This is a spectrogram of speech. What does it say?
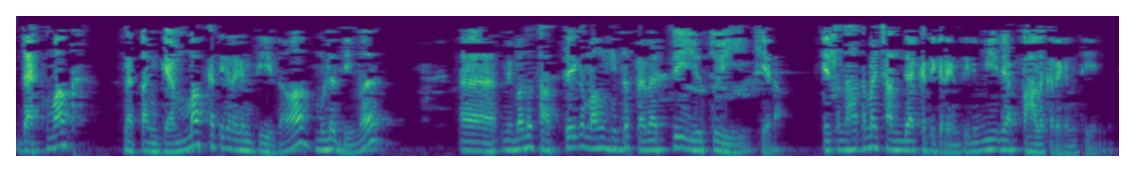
දැක්මක් නැත්නම් ගැම්මක් ඇති කරගෙන තියෙනවා මුලදිම මේ බඳු තත්වයක මං හිත පැවැත්විය යුතුයි කියලා. ඒ සඳහා තමයි ඡන්දයක් ඇති කරගෙන තියෙන්නේ, වීර්යයක් පහළ කරගෙන තියෙන්නේ.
